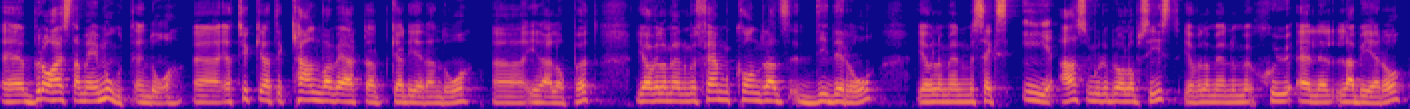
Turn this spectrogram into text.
eh, bra hästar med emot ändå. Eh, jag tycker att det kan vara värt att gardera ändå eh, i det här loppet. Jag vill ha med nummer 5 Konrads Diderot. Jag vill ha med nummer 6 EA som gjorde bra lopp sist. Jag vill ha med nummer 7 eller Labero.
